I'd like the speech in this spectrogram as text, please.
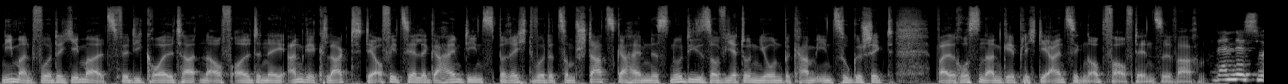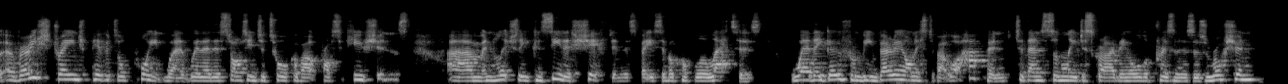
Niemand wurde jemals für die Gräueltaten auf Alderney angeklagt. Der offizielle Geheimdienstbericht wurde zum Staatsgeheimnis. Nur die Sowjetunion bekam ihn zugeschickt, weil Russen angeblich die einzigen Opfer auf der Insel waren. Then there's a very strange pivotal point where, where they're starting to talk about prosecutions. Um, and literally you can see this shift in the space of a couple of letters where they go from being very honest about what happened to then suddenly describing all the prisoners as Russian,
